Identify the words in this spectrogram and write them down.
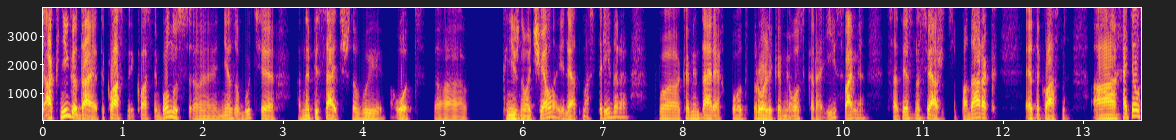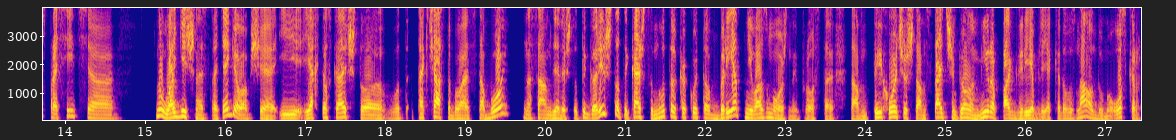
а книга, да, это классный, классный бонус. Э, не забудьте написать, что вы от э, книжного чела или от мастридера в комментариях под роликами Оскара, и с вами, соответственно, свяжутся. Подарок — это классно. А, хотел спросить, э, ну, логичная стратегия вообще. И я хотел сказать, что вот так часто бывает с тобой, на самом деле, что ты говоришь что ты кажется, ну, это какой-то бред невозможный просто. Там, ты хочешь там стать чемпионом мира по гребле. Я когда узнал, думаю, Оскар,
